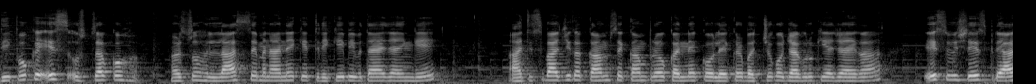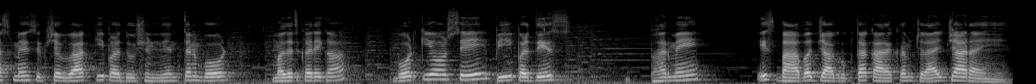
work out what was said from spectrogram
दीपों के इस उत्सव को हर्षोल्लास से मनाने के तरीके भी बताए जाएँगे। आतिशबाजी का कम से कम प्रयोग करने को लेकर बच्चों को जागरूक किया जाएगा। इस विशेष प्रयास में शिक्षा विभाग की प्रदूषण नियंत्रण बोर्ड मदद करेगा। बोर्ड की ओर से भी प्रदेश भर में इस बाबत जागरूकता कार्यक्रम चलाए जा रहे हैं।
